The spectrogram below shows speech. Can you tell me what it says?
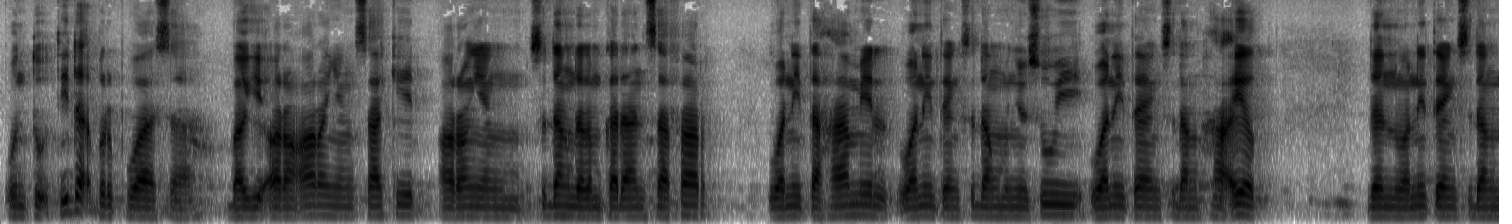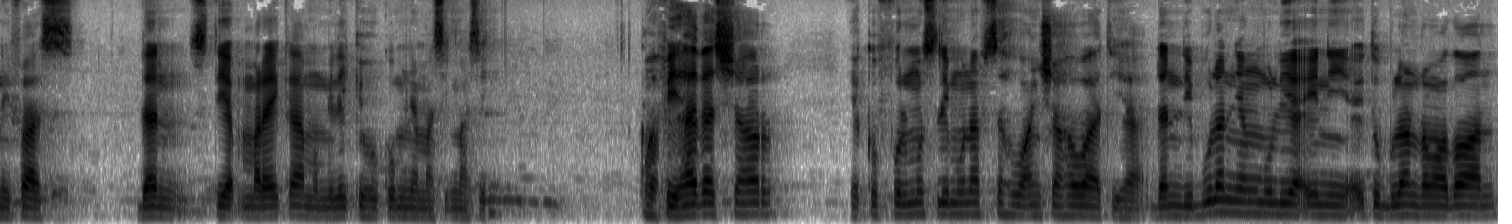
untuk tidak berpuasa bagi orang-orang yang sakit, orang yang sedang dalam keadaan safar, wanita hamil, wanita yang sedang menyusui, wanita yang sedang haid, dan wanita yang sedang nifas. Dan setiap mereka memiliki hukumnya masing-masing. Wa fi syahr yakufful muslimu nafsahu an syahawatiha. Dan di bulan yang mulia ini, yaitu bulan Ramadan,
